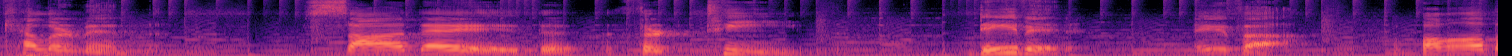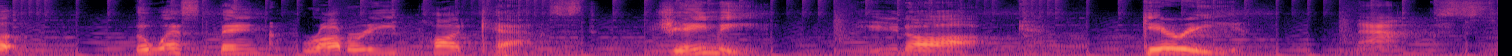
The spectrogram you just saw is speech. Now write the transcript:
Kellerman, Sadade 13, David, Ava, Bob, The West Bank Robbery Podcast, Jamie, Enoch, Gary, Max,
